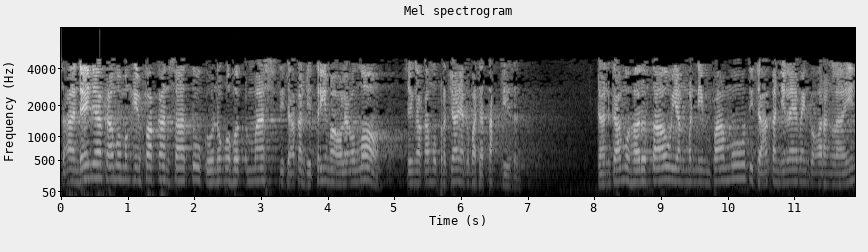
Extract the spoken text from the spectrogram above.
seandainya kamu menginfakkan satu gunung Uhud emas tidak akan diterima oleh Allah sehingga kamu percaya kepada takdir. Dan kamu harus tahu yang menimpamu tidak akan nyeleweng ke orang lain,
